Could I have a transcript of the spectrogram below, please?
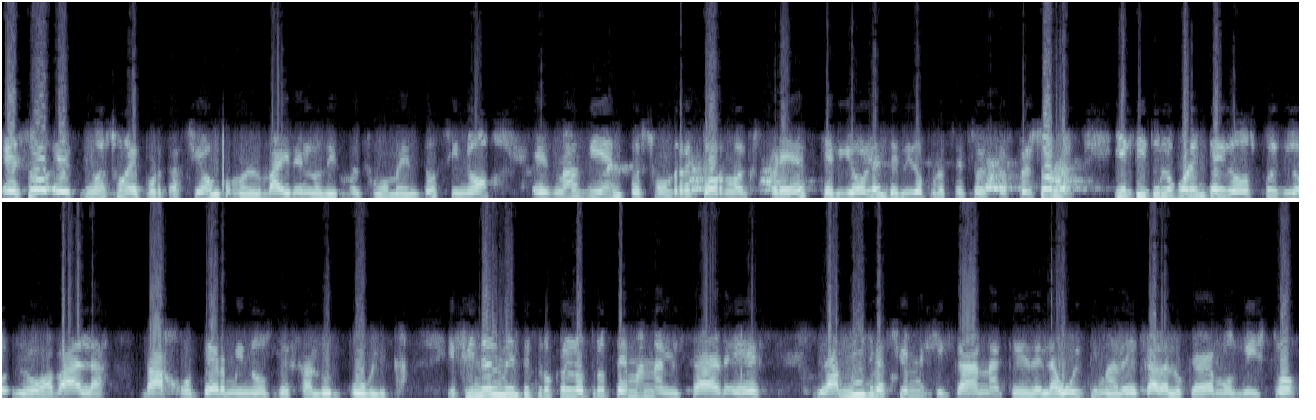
eso es, no es una deportación, como Biden lo dijo en su momento, sino es más bien pues un retorno express que viola el debido proceso de estas personas. Y el título 42 pues lo, lo avala bajo términos de salud pública. Y finalmente creo que el otro tema a analizar es la migración mexicana, que de la última década lo que habíamos visto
